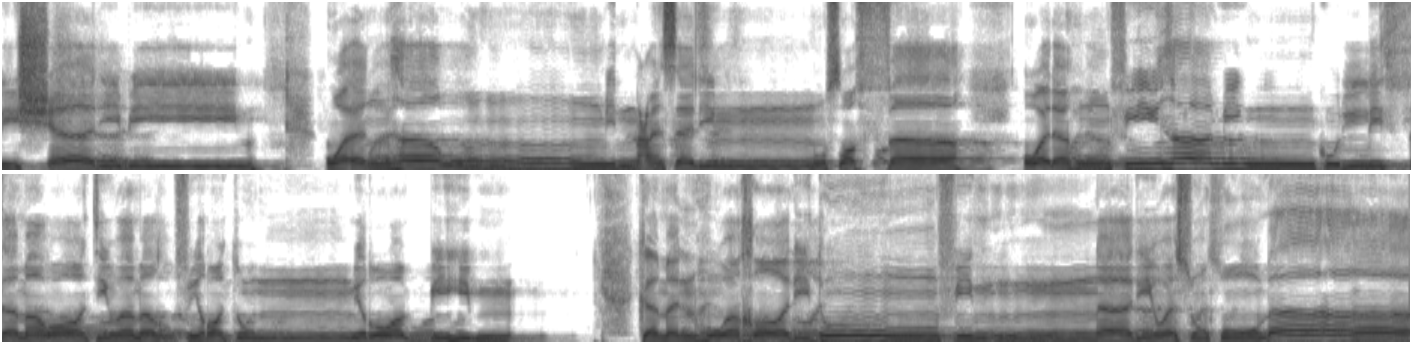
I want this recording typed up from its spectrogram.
للشاربين. وأنهار من عسل مصفى ولهم فيها من كل الثمرات ومغفرة من ربهم كمن هو خالد في النار وسقوا ماء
